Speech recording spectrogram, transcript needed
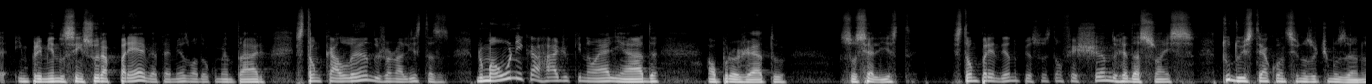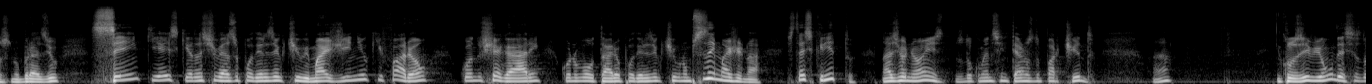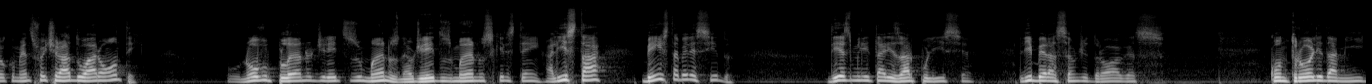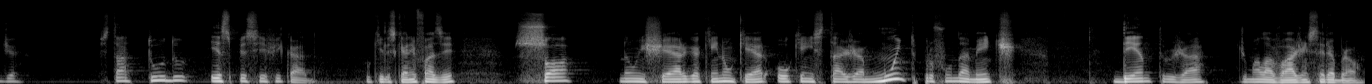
eh, imprimindo censura prévia até mesmo a documentário, estão calando jornalistas numa única rádio que não é alinhada ao projeto socialista, estão prendendo pessoas, estão fechando redações, tudo isso tem acontecido nos últimos anos no Brasil, sem que a esquerda tivesse o poder executivo. Imagine o que farão quando chegarem, quando voltarem ao poder executivo. Não precisa imaginar. Está escrito nas reuniões, nos documentos internos do partido. Né? Inclusive, um desses documentos foi tirado do ar ontem. O novo plano de direitos humanos, né? o direito dos humanos que eles têm. Ali está bem estabelecido. Desmilitarizar polícia, liberação de drogas, controle da mídia, está tudo especificado. O que eles querem fazer só não enxerga quem não quer ou quem está já muito profundamente dentro já de uma lavagem cerebral.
